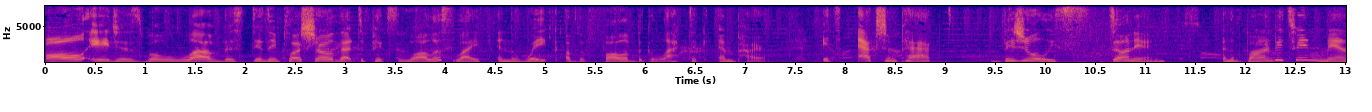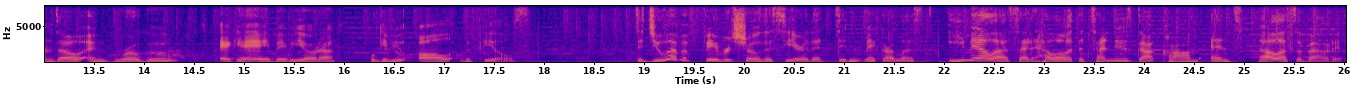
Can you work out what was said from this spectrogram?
all ages will love this Disney Plus show that depicts lawless life in the wake of the fall of the Galactic Empire. It's action packed, visually stunning, and the bond between Mando and Grogu, aka Baby Yoda, will give you all the feels. Did you have a favorite show this year that didn't make our list? Email us at hello at the10news.com and tell us about it.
